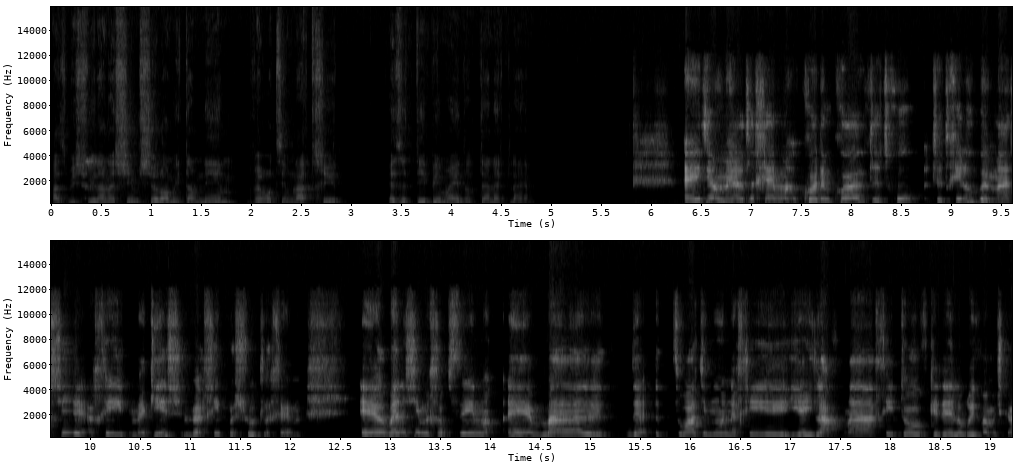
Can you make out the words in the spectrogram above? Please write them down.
אז בשביל אנשים שלא מתאמנים ורוצים להתחיל, איזה טיפים היית נותנת להם? הייתי אומרת לכם, קודם כל תתחילו, תתחילו במה שהכי נגיש והכי פשוט לכם. אה, הרבה אנשים מחפשים אה, מה צורת אימון הכי יעילה, מה הכי טוב כדי להוריד במשקל,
